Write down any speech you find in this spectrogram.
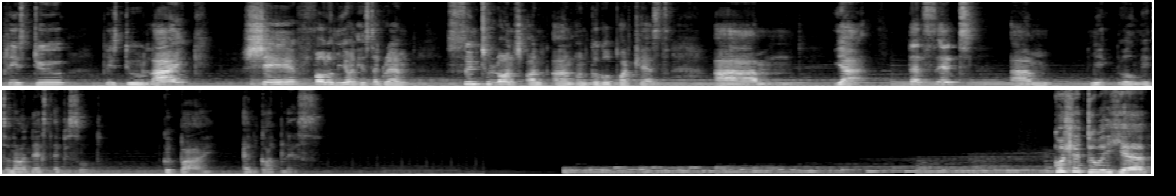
Please do, please do like, share, follow me on Instagram. Soon to launch on um, on Google Podcasts. Um, yeah, that's it. Um, meet. We'll meet on our next episode. Goodbye and God bless. Kuhle Dube here.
